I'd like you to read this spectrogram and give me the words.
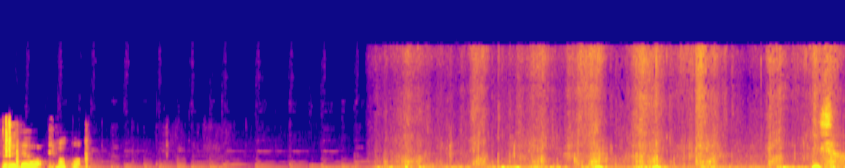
それでは、また。よい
